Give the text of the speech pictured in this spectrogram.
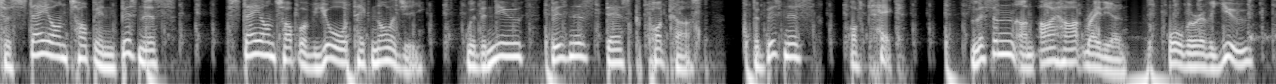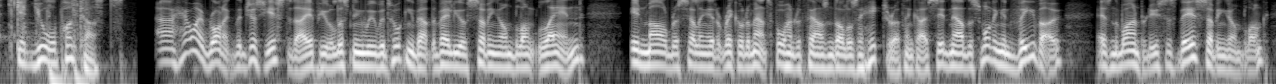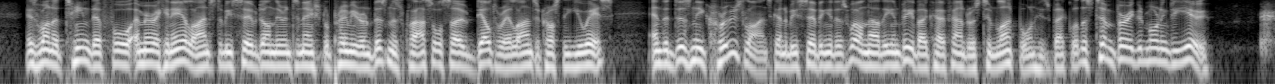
To stay on top in business, stay on top of your technology with the new Business Desk podcast, The Business of Tech. Listen on iHeartRadio or wherever you get your podcasts. Uh, how ironic that just yesterday, if you were listening, we were talking about the value of Sauvignon Blanc land in Marlborough selling it at record amounts, $400,000 a hectare, I think I said. Now, this morning Invivo, as in the wine producers, their Sauvignon Blanc has won a tender for American Airlines to be served on their international premier and business class, also Delta Airlines across the US, and the Disney Cruise Line is going to be serving it as well. Now, the Invivo co founder is Tim Lightbourne, who's back with us. Tim, very good morning to you.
